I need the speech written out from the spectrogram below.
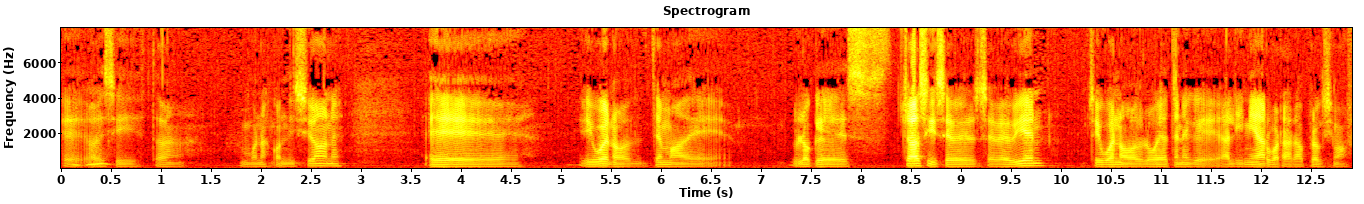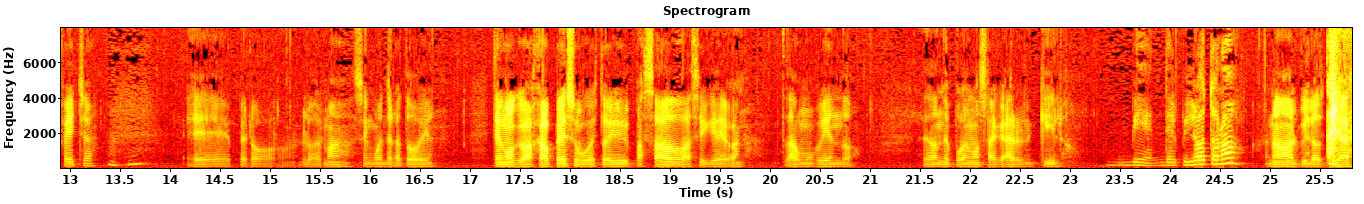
eh, a ver si está en buenas condiciones. Eh, y bueno, el tema de lo que es chasis se ve, se ve bien. Sí, bueno, lo voy a tener que alinear para la próxima fecha, eh, pero lo demás se encuentra todo bien. Tengo que bajar peso porque estoy pasado, así que bueno, estamos viendo de dónde podemos sacar kilos. Bien, del piloto, ¿no? No, el piloto ya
